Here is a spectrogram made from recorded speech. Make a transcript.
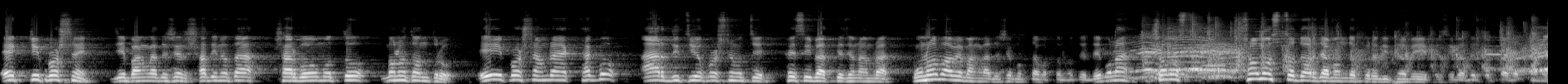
একটি প্রশ্নে যে বাংলাদেশের স্বাধীনতা, সার্বভৌমত্ব, গণতন্ত্র, এই প্রশ্নে আমরা এক থাকব। আর দ্বিতীয় প্রশ্ন হচ্ছে, ফেসিবাদকে যেন আমরা কোনোভাবে বাংলাদেশে প্রত্যাবর্তন হতে দেব না। সমস্ত সমস্ত দরজা বন্ধ করে দিতে হবে এই ফেসিবাদের প্রত্যাবর্তনে।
